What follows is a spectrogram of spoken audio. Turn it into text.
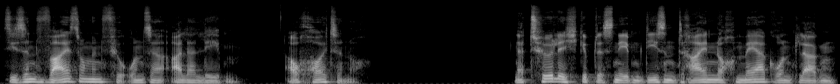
Sie sind Weisungen für unser aller Leben, auch heute noch. Natürlich gibt es neben diesen dreien noch mehr Grundlagen,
